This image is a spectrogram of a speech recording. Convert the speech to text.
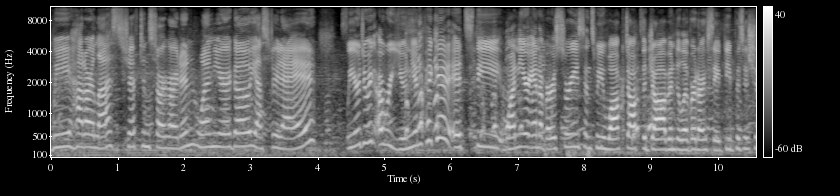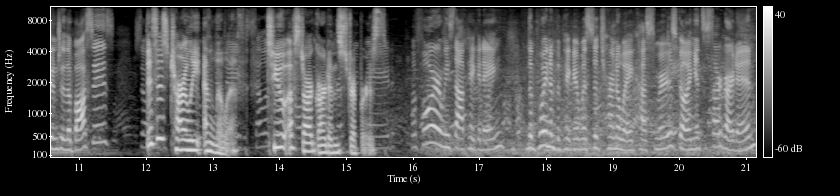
We had our last shift in Star Garden one year ago yesterday. We are doing a reunion picket. It's the one year anniversary since we walked off the job and delivered our safety petition to the bosses. This is Charlie and Lilith, two of Star Garden's strippers. Before we stopped picketing, the point of the picket was to turn away customers going into Star Garden.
